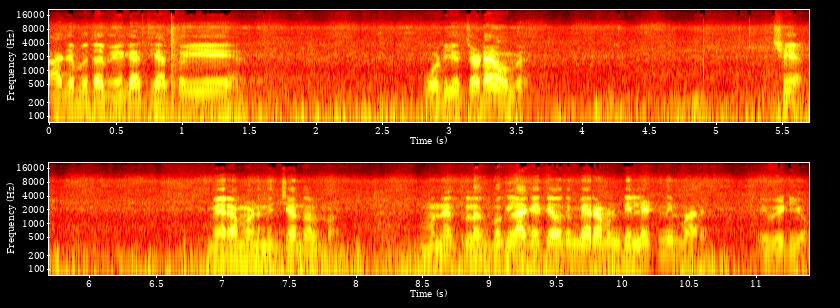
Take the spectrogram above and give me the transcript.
આજે બધા ભેગા થયા તો એ ઓડિયો ચડાવ્યો મેં. છે. મેરામણની ચેનલમાં. મને લગભગ લાગે ત્યાં સુધી મેરામણ ડિલેટ નહીં મારે એ વીડિયો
